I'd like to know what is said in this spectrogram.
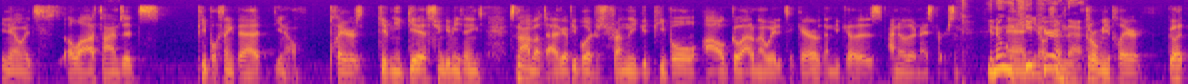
You know, it's a lot of times it's people think that you know players give me gifts and give me things. It's not about that. I've got people who are just friendly, good people. I'll go out of my way to take care of them because I know they're a nice person. You know, we And, keep know, hearing that. Throw me a player. Go ahead.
